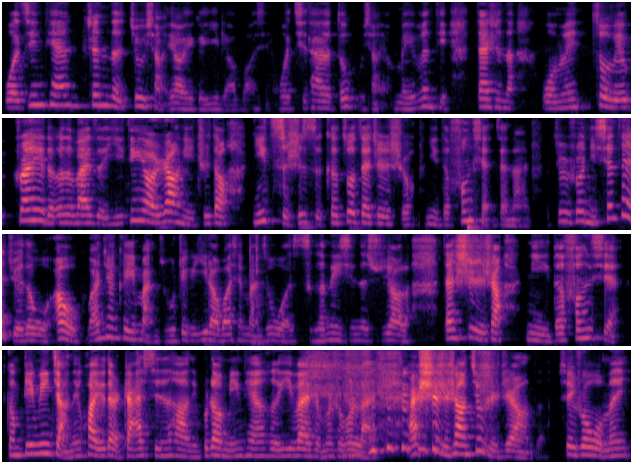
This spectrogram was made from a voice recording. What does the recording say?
我今天真的就想要一个医疗保险，我其他的都不想要，没问题。但是呢，我们作为专业的 advisor，一定要让你知道。你此时此刻坐在这的时候，你的风险在哪里？就是说，你现在觉得我哦，完全可以满足这个医疗保险，满足我此刻内心的需要了。但事实上，你的风险跟冰冰讲那话有点扎心哈，你不知道明天和意外什么时候来，而事实上就是这样子。所以说，我们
